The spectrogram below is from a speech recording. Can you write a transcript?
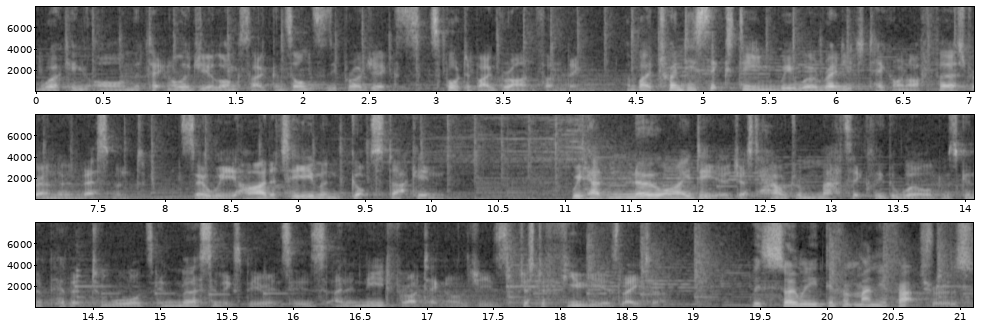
working on the technology alongside consultancy projects supported by grant funding. And by 2016, we were ready to take on our first round of investment. So we hired a team and got stuck in. We had no idea just how dramatically the world was going to pivot towards immersive experiences and a need for our technologies just a few years later. With so many different manufacturers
